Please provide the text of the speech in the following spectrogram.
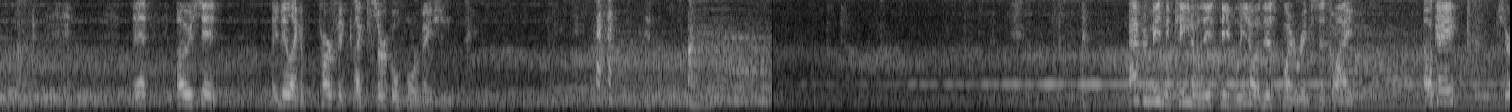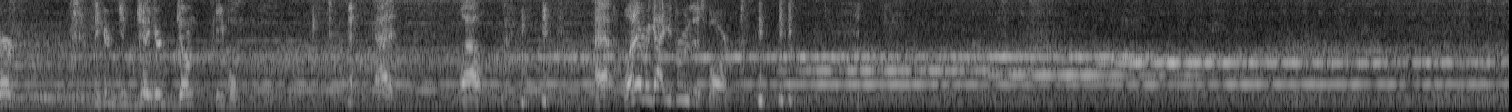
Oh shit. They do like a perfect like circle formation. After meeting the kingdom of these people, you know at this point Rick's just like, okay, sure. you're, you're junk people. got it. Wow. Ha- Whatever got you through this far.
